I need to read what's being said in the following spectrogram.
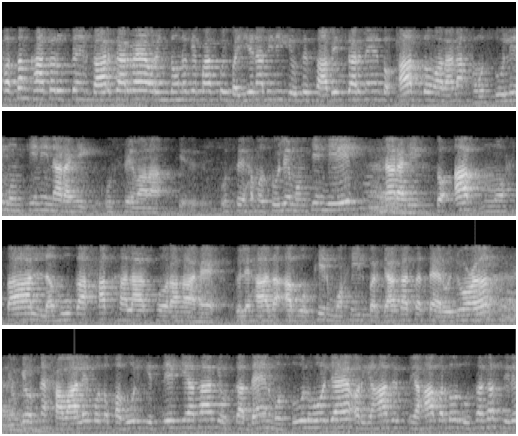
قسم کھا کر اس کا انکار کر رہا ہے اور ان دونوں کے پاس کوئی بینہ بھی نہیں کہ اسے ثابت کر دیں۔ تو اب تو مولانا وصولی ممکن ہی نہ رہی اس سے مولانا اس سے وصولی ممکن ہی نہ رہی۔ تو اب محتال لہو کا حق ہلاک ہو رہا ہے۔ تو لہذا اب وہ پھر محیل پر کیا کر سکتا ہے؟ رجوع۔ کیونکہ اس نے حوالے کو تو قبول کس لیے کیا تھا کہ اس کا دین وصول ہو جائے اور یہاں سے یہاں پر تو دوسرا شخص سرے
